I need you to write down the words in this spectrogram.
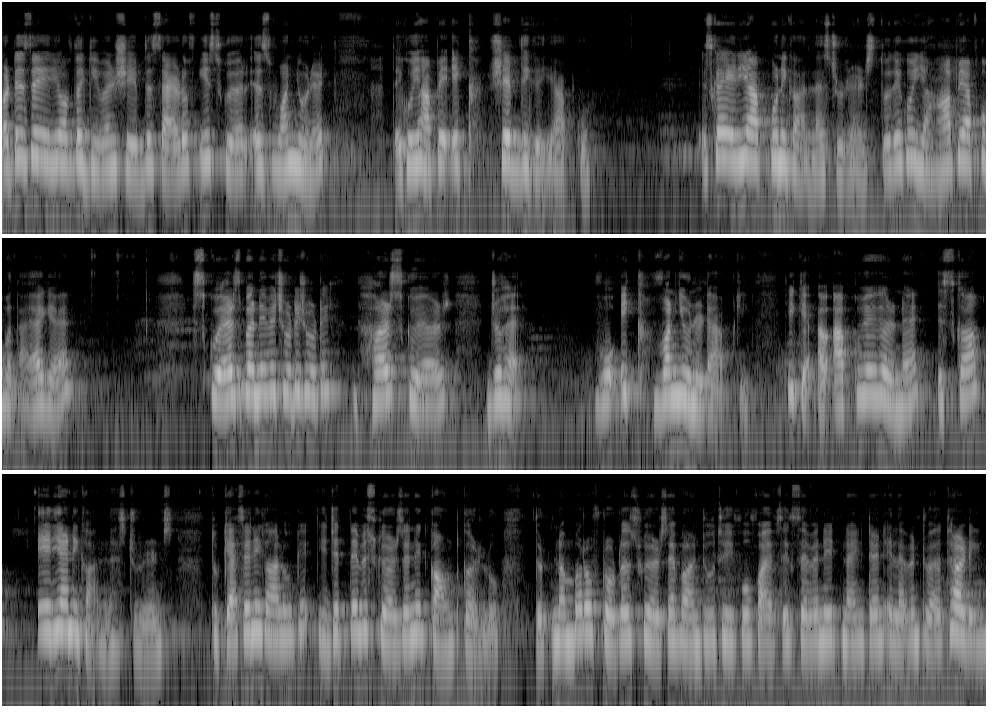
What is the area of the given shape the side of each square is one unit देखो, यहाँ पे एक शेप दी गई है आपको। इसका एरिया आपको निकालना है स्टूडेंट्स तो देखो, यहाँ पे आपको बताया गया है। स्क्वायर्स बने हुए छोटे छोटे हर स्क्वायर जो है, वो एक वन यूनिट है आपकी। ठीक है, अब आपको क्या करना है? इसका एरिया निकालना है स्टूडेंट्स तो कैसे निकालोगे? ये जितने भी स्क्वायर्स हैं काउंट कर लो. तो नंबर ऑफ़ टोटल स्क्वायर्स है one two three four five six seven eight nine ten eleven twelve thirteen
